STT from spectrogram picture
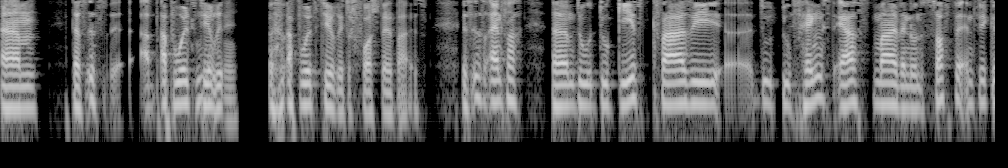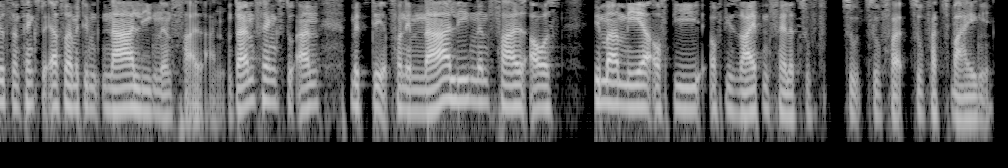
Ähm, das ist, obwohl es theoretisch, obwohl es theoretisch vorstellbar ist. Es ist einfach, ähm, du, du gehst quasi, äh, du, du fängst erstmal, wenn du eine Software entwickelst, dann fängst du erstmal mit dem naheliegenden Fall an. Und dann fängst du an, mit dem, von dem naheliegenden Fall aus immer mehr auf die, auf die Seitenfälle zu, zu, zu, zu verzweigen.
